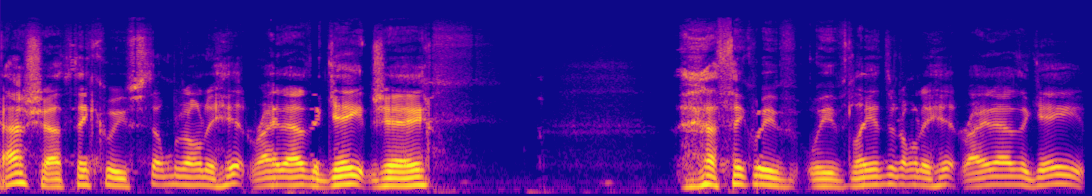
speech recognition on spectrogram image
Gosh, I think we've stumbled on a hit right out of the gate, Jay. I think we've we've landed on a hit right out of the gate.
